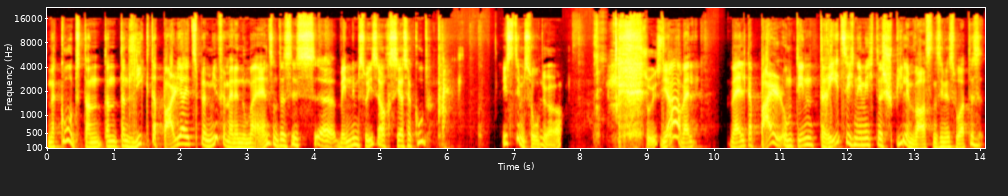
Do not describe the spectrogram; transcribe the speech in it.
Na gut, dann, dann, dann liegt der Ball ja jetzt bei mir für meine Nummer eins und das ist, äh, wenn dem so ist, auch sehr, sehr gut. Ist dem so. Ja. So ist Ja, weil, weil der Ball, um den dreht sich nämlich das Spiel im wahrsten Sinne des Wortes.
